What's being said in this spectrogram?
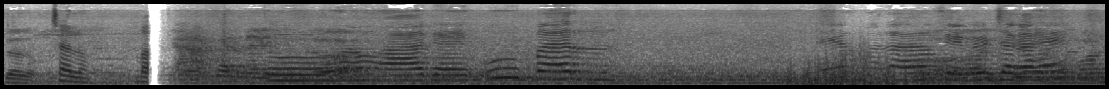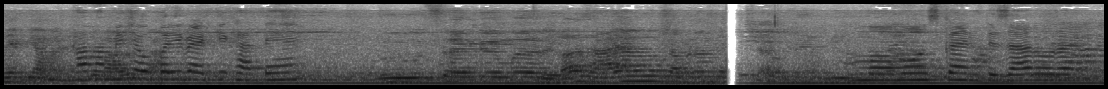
चलो। चलो। तो हम आ गए ऊपर। हमारा फेवरेट जगह है। हम हमेशा ऊपर ही बैठ के खाते हैं। मोमोज का इंतज़ार हो रहा है।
